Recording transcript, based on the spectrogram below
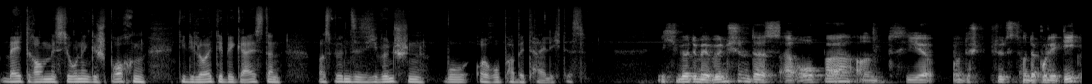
Weltraummissionen gesprochen, die die Leute begeistern. Was würden Sie sich wünschen, wo Europa beteiligt ist? Ich würde mir wünschen, dass Europa und hier unterstützt von der Politik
